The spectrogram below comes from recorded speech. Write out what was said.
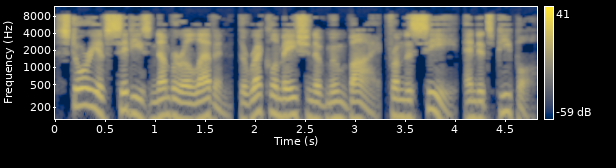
Story of Cities No. 11, The Reclamation of Mumbai, from the Sea, and its People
